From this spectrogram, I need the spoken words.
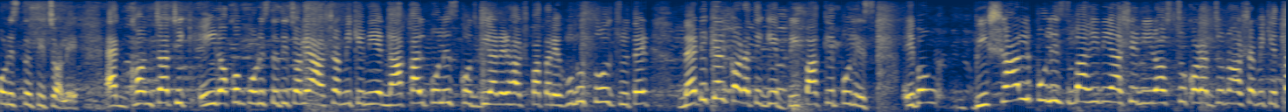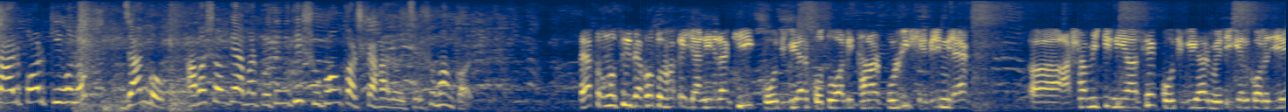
পরিস্থিতি চলে। এক ঘণ্টা ঠিক এই রকম পরিস্থিতি চলে আসামিকে নিয়ে নাকাল পুলিশ কোচবিহারের হাসপাতালে হুলুস্থুল ধৃতের মেডিকেল করাতে গিয়ে বিপাকে পুলিশ এবং বিশাল পুলিশ বাহিনী আসে নিরস্ত্র করার জন্য আসামিকে। তারপর কি হলো? জানব। আমার সঙ্গে আমার প্রতিনিধি শুভঙ্কর সাহা রয়েছে। শুভঙ্কর। হ্যাঁ তনুশ্রী, দেখো, তোমাকে জানিয়ে রাখি, কোচবিহার কোতোয়ালি থানার পুলিশ এদিন এক আসামিকে নিয়ে আসে কোচবিহার মেডিকেল কলেজে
